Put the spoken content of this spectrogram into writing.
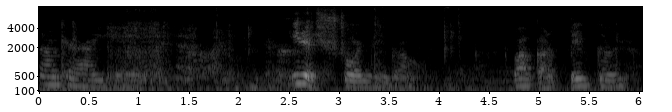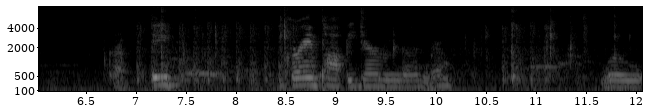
I don't care how you say it. He destroyed me, bro. Bro, I've got a big gun. Got a big grandpappy German gun, bro. Whoa.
